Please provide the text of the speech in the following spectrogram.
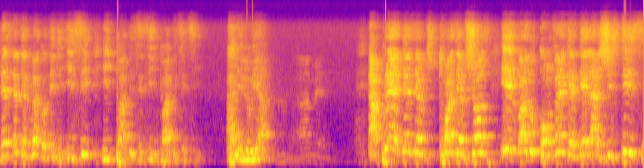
Le Saint-Esprit va te dire, ici, il parle de ceci, il parle de ceci. Alléluia. Amen. Après, deuxième, troisième chose, il va nous convaincre de la justice.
